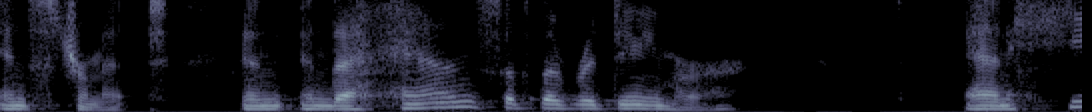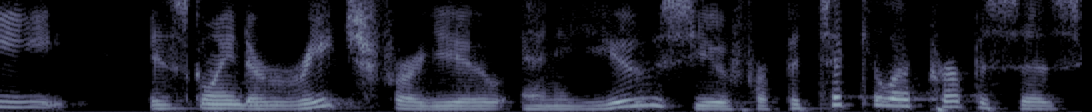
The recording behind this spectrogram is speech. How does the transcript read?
instrument in, in the hands of the Redeemer. And he is going to reach for you and use you for particular purposes,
